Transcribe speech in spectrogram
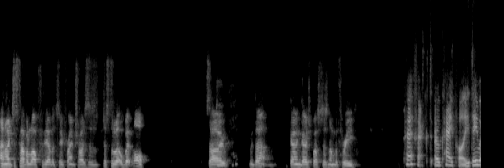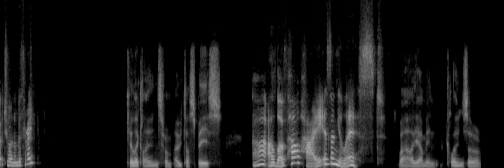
and I just have a love for the other two franchises just a little bit more. So with that, going Ghostbusters number three. Perfect. Okay, Polly D, what's your number three? Killer Klowns from Outer Space. Ah, I love how high it is on your list. Well, yeah, I mean, clowns are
